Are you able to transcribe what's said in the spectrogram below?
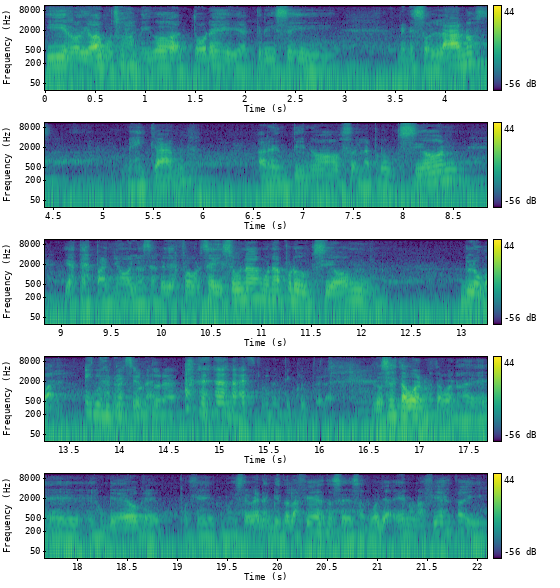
Y rodeado de muchos amigos, actores y actrices y venezolanos, mexicanos, argentinos en la producción y hasta españoles. O sea que ya fue- se hizo una, una producción global. Internacional. es multicultural. Entonces está bueno, está bueno. Es, es- es un video que, pues, que, como dice Ver, invita a la fiesta, se desarrolla en una fiesta y,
